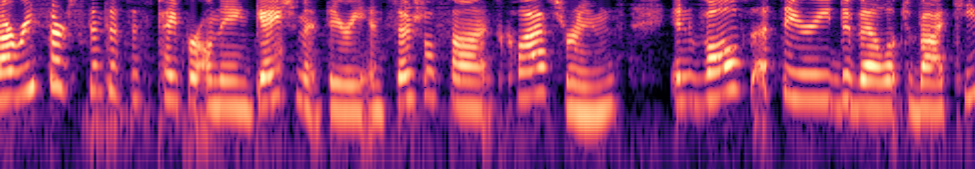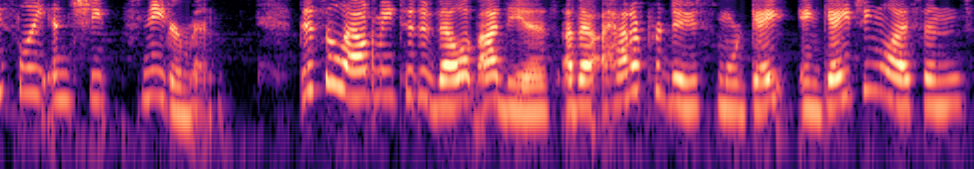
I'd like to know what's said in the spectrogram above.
My research synthesis paper on the engagement theory in social science classrooms involves a theory developed by Kearsley and Shneiderman. This allowed me to develop ideas about how to produce more engaging lessons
